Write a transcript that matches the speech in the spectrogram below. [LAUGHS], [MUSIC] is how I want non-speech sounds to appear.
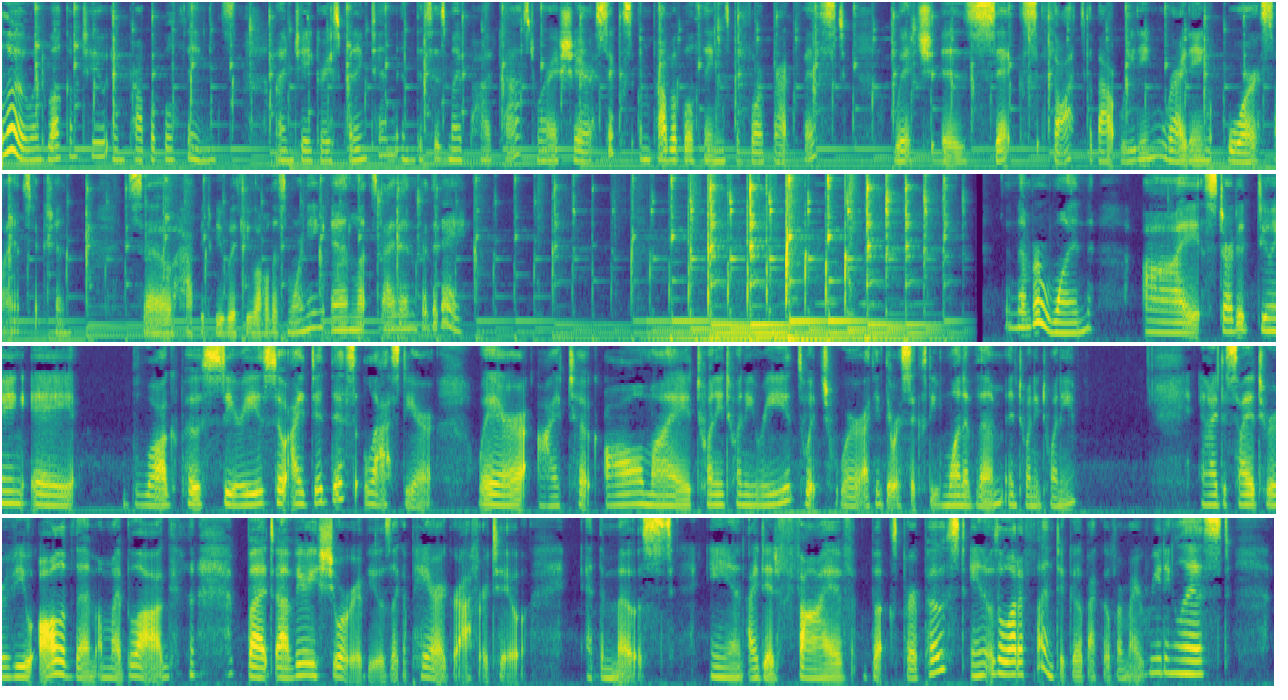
Hello, and welcome to Improbable Things. I'm J. Grace Pennington, and this is my podcast where I share six improbable things before breakfast, which is six thoughts about reading, writing, or science fiction. So happy to be with you all this morning, and let's dive in for the day. Number one, I started doing a blog post series. So I did this last year where I took all my 2020 reads, which were, I think there were 61 of them in 2020, and I decided to review all of them on my blog, [LAUGHS] but uh, very short reviews, like a paragraph or two at the most. And I did five books per post, and it was a lot of fun to go back over my reading list,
